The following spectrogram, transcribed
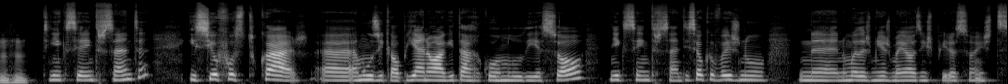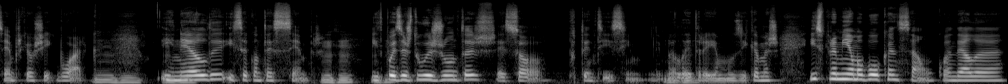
uhum. tinha que ser interessante, e se eu fosse tocar uh, a música ao piano ou à guitarra com a melodia só, tinha que ser interessante. Isso é o que eu vejo no, na, numa das minhas maiores inspirações de sempre, que é o Chico Buarque. Uhum. E uhum. nele isso acontece sempre. Uhum. E depois as duas juntas é só potentíssimo, tipo, a uhum. letra e a música, mas isso para mim é uma boa canção, quando ela...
